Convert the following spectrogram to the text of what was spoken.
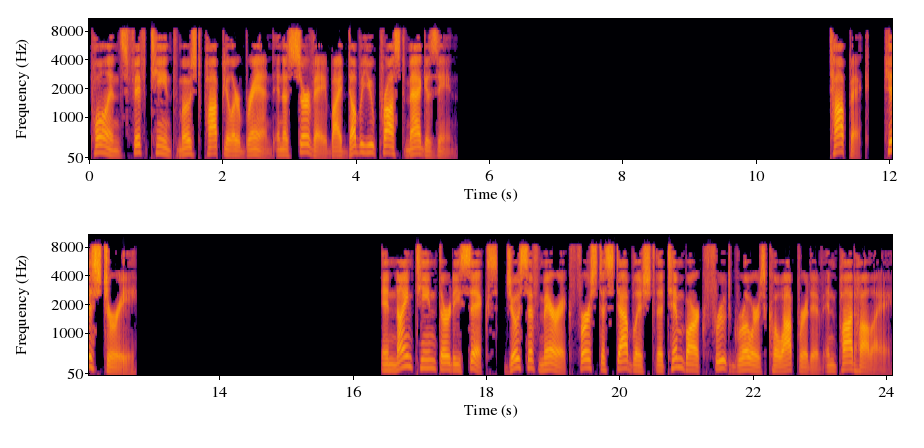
Poland's 15th most popular brand in a survey by Wprost magazine. Topic: History In 1936, Joseph Marek first established the Tymbark Fruit Growers Cooperative in Podhale.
